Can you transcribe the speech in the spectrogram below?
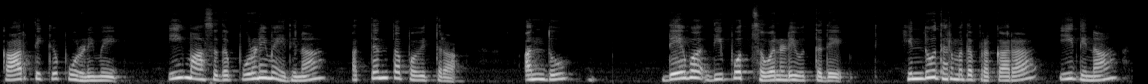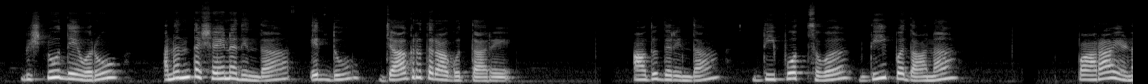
ಕಾರ್ತಿಕ ಪೂರ್ಣಿಮೆ. ಈ ಮಾಸದ ಪೂರ್ಣಿಮೆ ದಿನ ಅತ್ಯಂತ ಪವಿತ್ರ. ಅಂದು ದೇವ ದೀಪೋತ್ಸವ ನಡೆಯುತ್ತದೆ. ಹಿಂದೂ ಧರ್ಮದ ಪ್ರಕಾರ ಈ ದಿನ ವಿಷ್ಣು ದೇವರು ಅನಂತ ಶಯನದಿಂದ ಎದ್ದು ಜಾಗೃತರಾಗುತ್ತಾರೆ. ಆದುದರಿಂದ ದೀಪೋತ್ಸವ, ದೀಪದಾನ, ಪಾರಾಯಣ,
